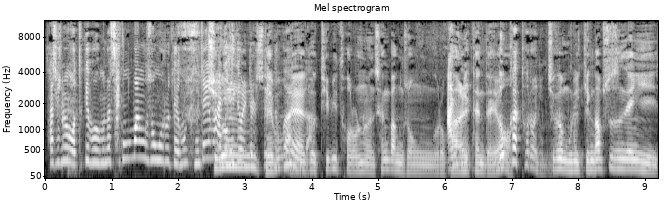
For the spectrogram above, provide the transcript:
사실은 어떻게 보면은 생방송으로 되면 굉장히 많이 해결될 수 있는 거 아닌가? 대부분의 그 TV 토론은 생방송으로 갈 텐데요. 녹화 토론입니다. 지금 우리 김갑수 선생이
